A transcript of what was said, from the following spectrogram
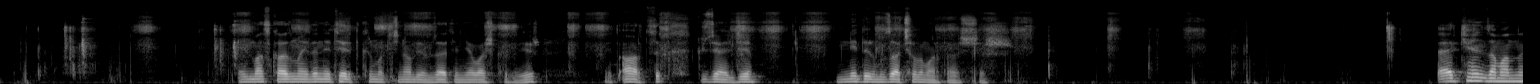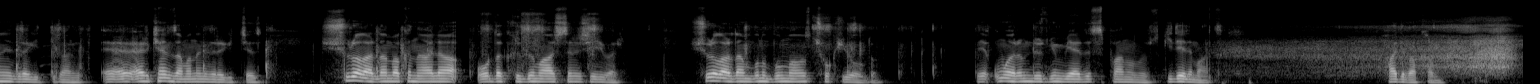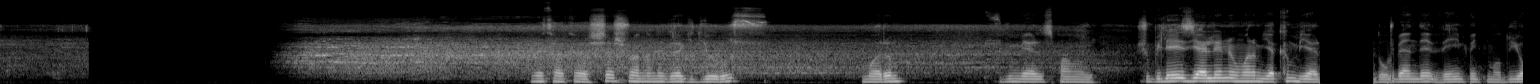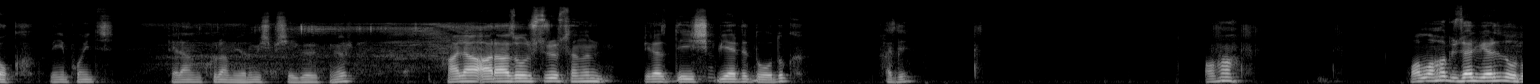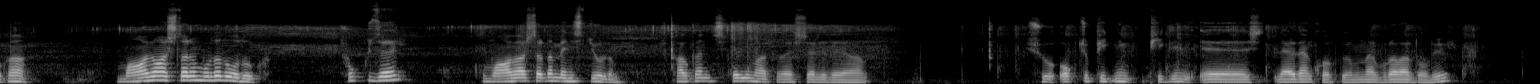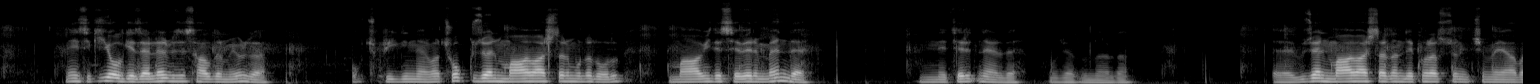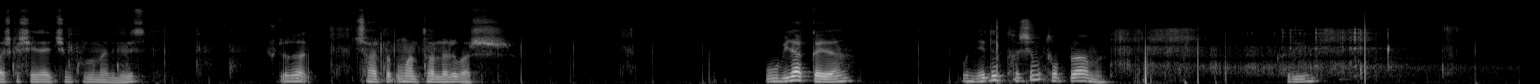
Elmas kazmayı da neterit kırmak için alıyorum. Zaten yavaş kırılıyor. Evet artık güzelce nether'ımızı açalım arkadaşlar. Erken zamanda nether'a gittik arkadaşlar. erken zamanda nether'a gideceğiz. Şuralardan bakın hala orada kırdığım ağaçların şeyi var. Şuralardan bunu bulmamız çok iyi oldu. Ve umarım düzgün bir yerde spawn oluruz. Gidelim artık. Hadi bakalım. Evet arkadaşlar şu anda Nether'a gidiyoruz. Umarım düzgün bir yerde spawn olur. Şu Blaze yerlerine umarım yakın bir yerde olur. Bende Waypoint modu yok. Waypoint falan kuramıyorum. Hiçbir şey görükmüyor. Hala arazi oluşturuyor sanırım biraz değişik bir yerde doğduk. Hadi. Aha. Vallahi güzel bir yerde doğduk ha. Mavi ağaçların burada doğduk. Çok güzel. Bu mavi ağaçlardan ben istiyordum. Şu kalkanı çıkarayım arkadaşlar ya da ya. Şu okçu piglin piglinlerden korkuyorum. Bunlar buralarda oluyor. Neyse ki yol gezerler bize saldırmıyor da. Okçu piglinler var. Çok güzel mavi ağaçların burada doğduk. Mavi de severim ben de. Neterit nerede? Bulacağız bunlardan. Ee, güzel mavi ağaçlardan dekorasyon için veya başka şeyler için kullanabiliriz. Şurada da çarpık mantarları var. Bu bir dakika ya. Bu nedir? Taşı mı toprağı mı? Kırayım.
